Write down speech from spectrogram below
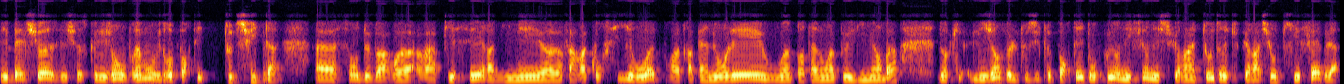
les belles choses, les choses que les gens ont vraiment envie de reporter tout de suite, euh, sans devoir euh, rapiécer, rabîmer, enfin raccourcir ou autre pour attraper un ourlet ou un pantalon un peu élimé en bas. Donc les gens veulent tout de suite le porter. Donc oui, en effet, on est sur un taux de récupération qui est faible,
